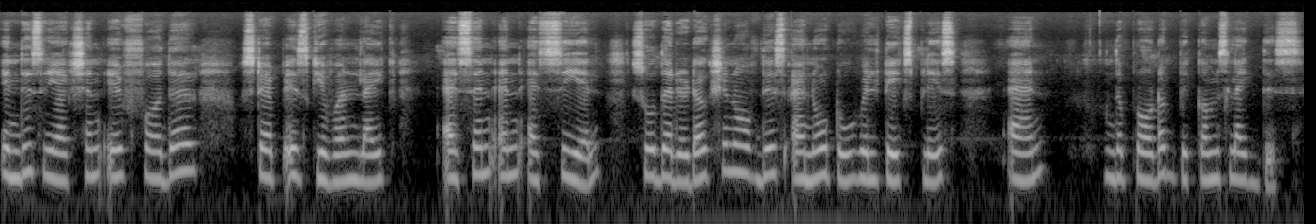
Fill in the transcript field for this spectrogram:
in this reaction if further step is given like SN and HCl so the reduction of this NO2 will takes place and the product becomes like this.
